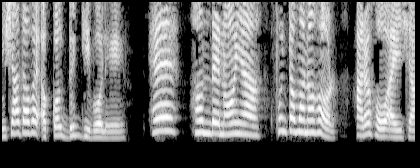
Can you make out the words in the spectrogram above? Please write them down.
নিচা দাবাই অকল দুজি বলে হে সন্দে নয়া ফুন্ত মনোহৰ আৰু হ আইসা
